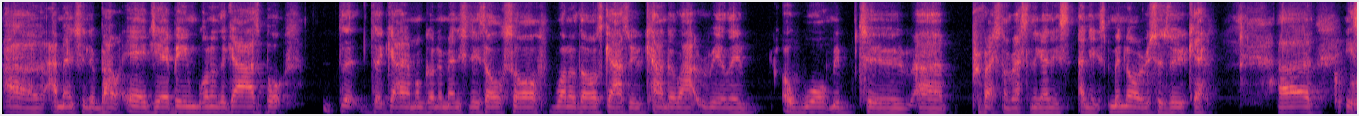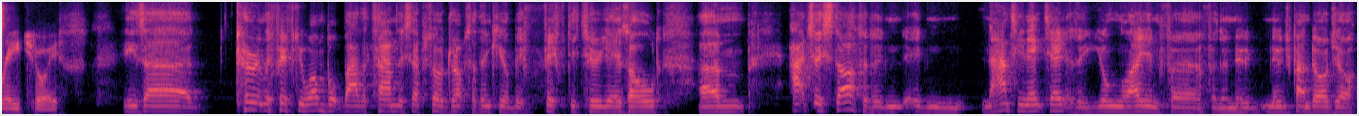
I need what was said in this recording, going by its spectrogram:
uh, I mentioned about AJ being one of the guys, but the the guy I'm going to mention is also one of those guys who kind of like really awoke me to uh, professional wrestling again. It's, and it's Minoru Suzuki. Uh, Great choice. He's uh, currently 51, but by the time this episode drops, I think he'll be 52 years old. Um, actually started in, in 1988 as a young lion for, for the New, New Japan Dojo.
